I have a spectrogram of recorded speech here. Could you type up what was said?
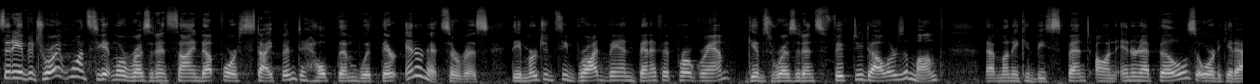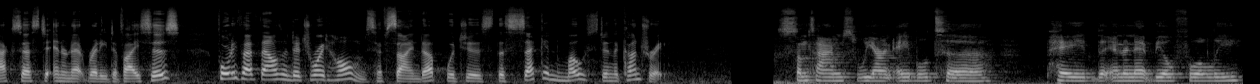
City of Detroit wants to get more residents signed up for a stipend to help them with their internet service. The Emergency Broadband Benefit Program gives residents $50 a month. That money can be spent on internet bills or to get access to internet ready devices. 45,000 Detroit homes have signed up, which is the second most in the country. Sometimes we aren't able to pay the internet bill fully,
